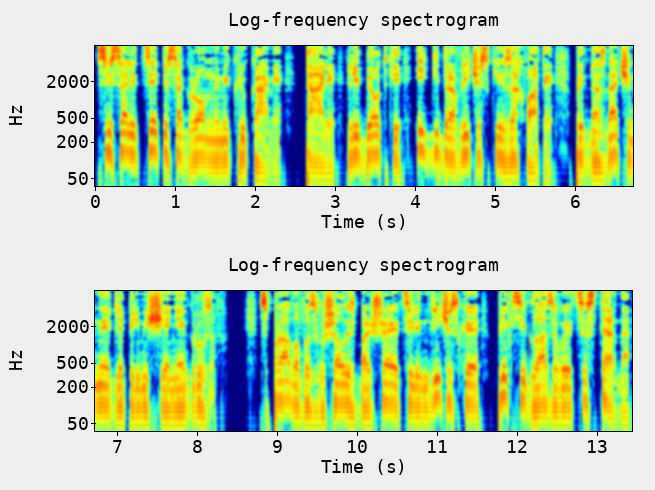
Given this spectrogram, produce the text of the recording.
свисали цепи с огромными крюками, тали, лебедки и гидравлические захваты, предназначенные для перемещения грузов. Справа возвышалась большая цилиндрическая плексиглазовая цистерна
